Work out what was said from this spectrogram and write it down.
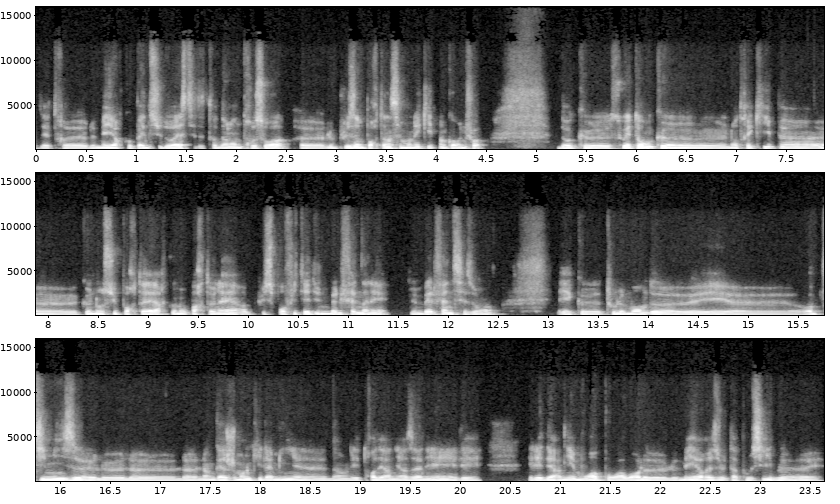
d'être le meilleur copain Sud-Ouest, d'être dans l'entre-soi. le plus important, c'est mon équipe, encore une fois. Donc, souhaitons que notre équipe, que nos supporters, que nos partenaires puissent profiter d'une belle fin d'année, d'une belle fin de saison, et que tout le monde euh, euh, optimise l'engagement qu'il a mis euh, dans les trois dernières années et et les derniers mois pour avoir le, meilleur résultat possible.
